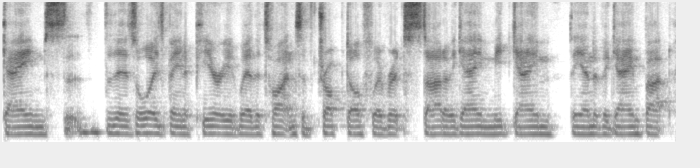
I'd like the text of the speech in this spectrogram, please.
games. There's always been a period where the Titans have dropped off, whether it's start of a game, mid game, the end of a game. But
